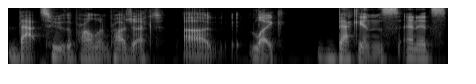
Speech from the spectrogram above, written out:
that's who the Parliament Project uh, like beckons, and it's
